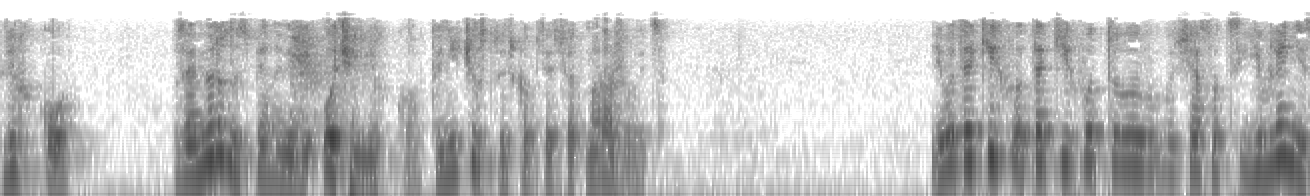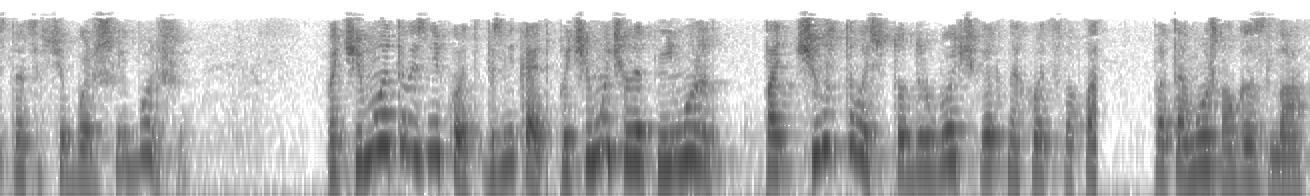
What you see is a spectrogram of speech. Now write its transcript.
Легко. Замерзнуть в пьяном виде очень легко. Ты не чувствуешь, как у тебя все отмораживается. И вот таких вот таких вот сейчас вот явлений становится все больше и больше. Почему это возникает? возникает? Почему человек не может почувствовать, что другой человек находится в опасности? Потому что много зла.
